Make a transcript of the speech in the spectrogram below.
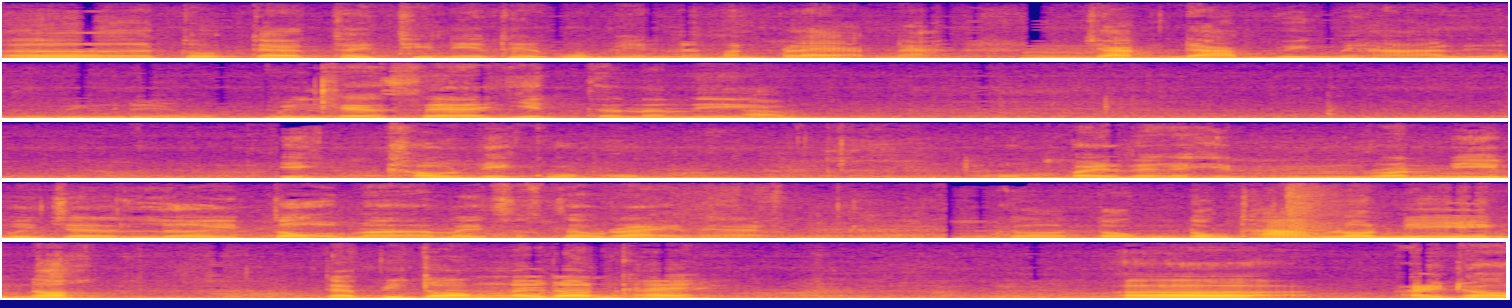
เออตัวแต่ที่นี่ที่ผมเห็นนะมันแปลกนะ อืม จากดำวิ่งไปหาเหลืองวิ่งเร็ว ไม่แค่แซยิดเท่านั้นเอง ครับ เด็กเขาเด็กกว่าผม ผมไปตั้งแต่เห็นรอนนี่เพิ่งจะเลยโต๊ะมาไม่สักเท่าไหร่นะฮะก็ต้องต้องถามรอนนี่เองเนาะแต่พี่ต๋องไอดอลใคร เอ่อไอดอล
